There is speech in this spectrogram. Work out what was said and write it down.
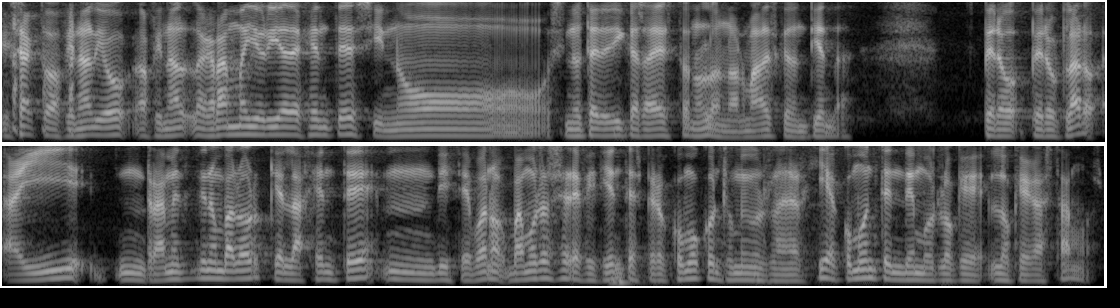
exacto, al final, yo, al final la gran mayoría de gente, si no, si no te dedicas a esto, ¿no? lo normal es que lo entiendas. Pero, pero claro, ahí realmente tiene un valor que la gente mm, dice, bueno, vamos a ser eficientes, pero ¿cómo consumimos la energía? ¿Cómo entendemos lo que, lo que gastamos?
